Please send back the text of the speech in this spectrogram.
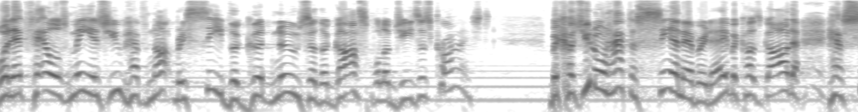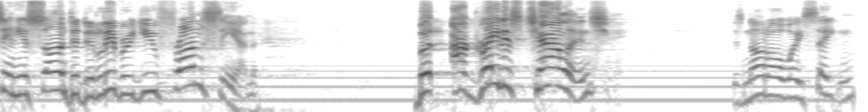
What it tells me is you have not received the good news of the gospel of Jesus Christ. Because you don't have to sin every day, because God has sent His Son to deliver you from sin. But our greatest challenge is not always Satan.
